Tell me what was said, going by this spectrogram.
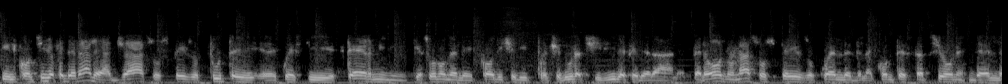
Il Consiglio federale ha già sospeso tutti eh, questi termini che sono nel codice di procedura civile federale, però non ha sospeso quelle della contestazione degli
